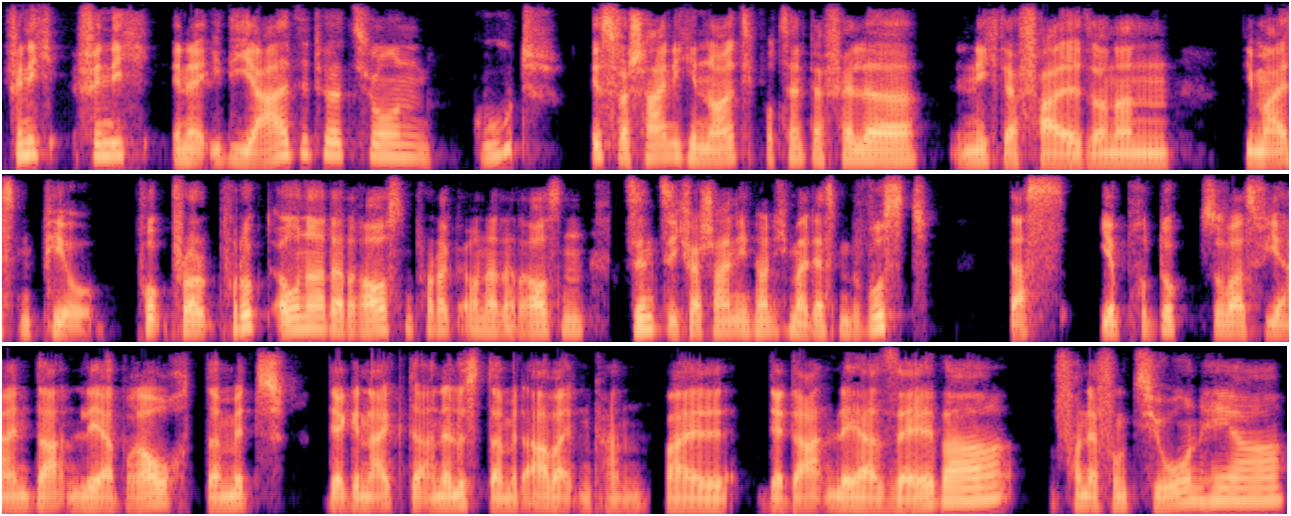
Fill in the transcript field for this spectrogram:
Finde ich, finde ich in der Idealsituation gut, ist wahrscheinlich in 90 Prozent der Fälle nicht der Fall, sondern die meisten PO, Pro, Pro, Product Owner da draußen, Product Owner da draußen sind sich wahrscheinlich noch nicht mal dessen bewusst, dass ihr Produkt sowas wie einen Datenlayer braucht, damit der geneigte Analyst damit arbeiten kann, weil der Datenlayer selber von der Funktion her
